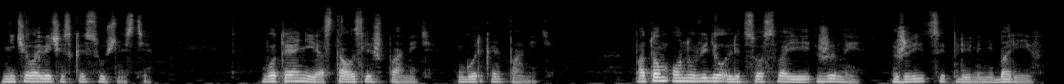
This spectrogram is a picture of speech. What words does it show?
нечеловеческой сущности. Вот и они, осталась лишь память, горькая память. Потом он увидел лицо своей жены, жрицы племени Бореев.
